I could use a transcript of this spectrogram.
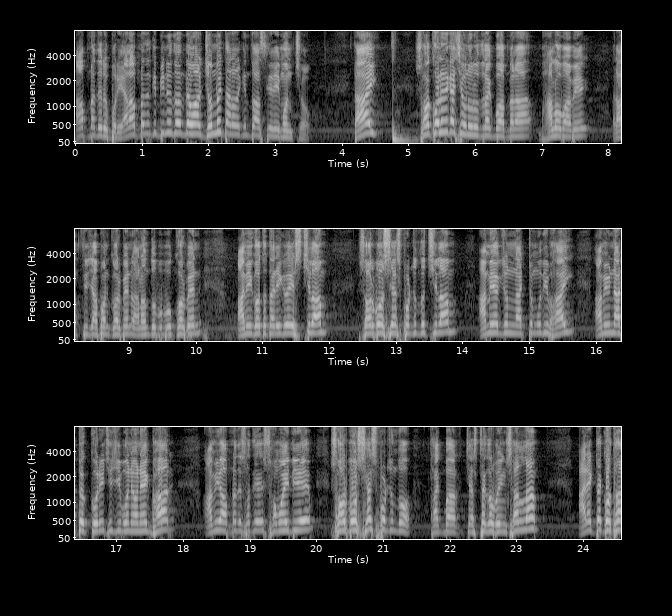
আপনাদের উপরে। আর আপনাদেরকে বিনোদন দেওয়ার জন্যই তারা কিন্তু আজকের এই মঞ্চ। তাই সকলের কাছে অনুরোধ রাখব আপনারা ভালোভাবে রাত্রি যাপন করবেন, আনন্দ উপভোগ করবেন। আমি গত তারিখে এসেছিলাম, সর্বশেষ পর্যন্ত ছিলাম। আমি একজন নাট্যমোদী ভাই, আমি নাটক করেছি জীবনে অনেকবার। আমিও আপনাদের সাথে সময় দিয়ে সর্বশেষ পর্যন্ত থাকবার চেষ্টা করব ইনশাল্লাহ আরেকটা কথা,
